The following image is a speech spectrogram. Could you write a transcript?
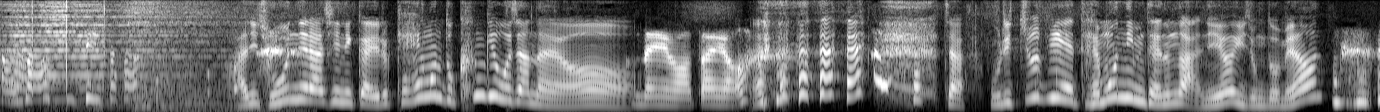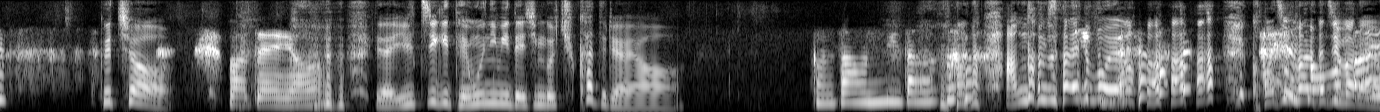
감사합니다. 아니, 좋은 일 하시니까 이렇게 행운도 큰 게 오잖아요. 네, 맞아요. 자, 우리 쭈비의 대모님 되는 거 아니에요? 이 정도면? 그쵸? 맞아요. 일찍이 대모님이 되신 걸 축하드려요. 감사합니다. 안 감사해 보여. 거짓말 하지 말아요.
